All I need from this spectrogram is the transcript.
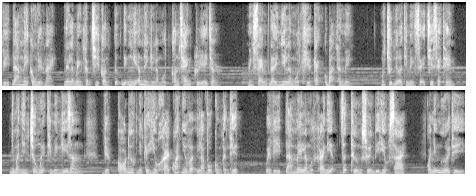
vì đam mê công việc này, nên là mình thậm chí còn tự định nghĩa mình là một content creator. Mình xem đây như là một khía cạnh của bản thân mình. Một chút nữa thì mình sẽ chia sẻ thêm. Nhưng mà nhìn chung ấy thì mình nghĩ rằng việc có được những cái hiểu khái quát như vậy là vô cùng cần thiết. Bởi vì đam mê là một khái niệm rất thường xuyên bị hiểu sai. Có những người thì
